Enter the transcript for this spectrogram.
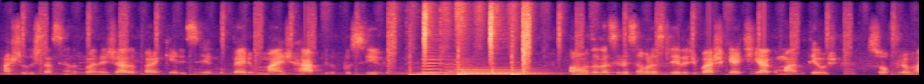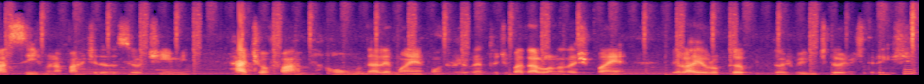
mas tudo está sendo planejado para que ele se recupere o mais rápido possível. O armador da seleção brasileira de basquete, Iago Matheus, sofreu racismo na partida do seu time Ratio Farm Rumo da Alemanha contra o Juventude Badalona da Espanha pela Eurocup 2022-23.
